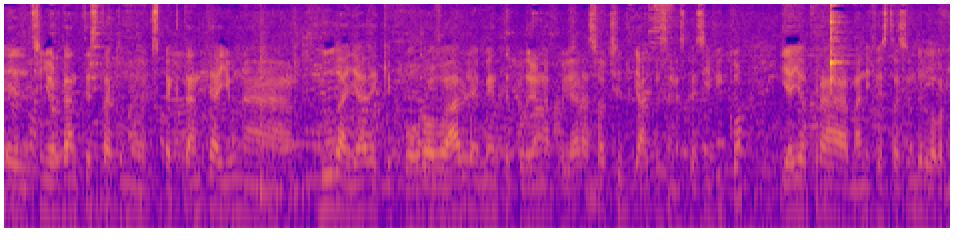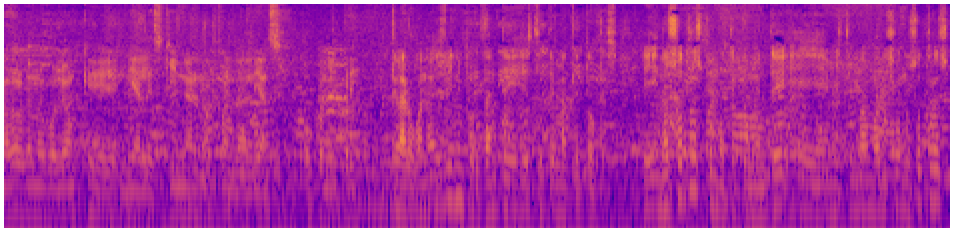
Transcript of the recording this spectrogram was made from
el señor Dante está como expectante, hay una duda ya de que probablemente podrían apoyar a Xochitl Galvez en específico y hay otra manifestación del gobernador de Nuevo León que ni a la esquina ¿no? con la alianza o con el PRI. Claro, bueno, es bien importante este tema que tocas. Eh, nosotros, como te comenté, eh, mi estimado Mauricio, nosotros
